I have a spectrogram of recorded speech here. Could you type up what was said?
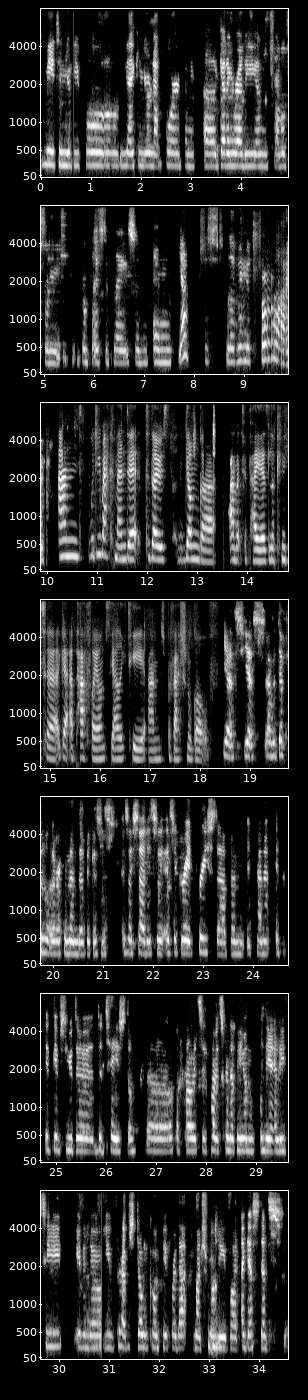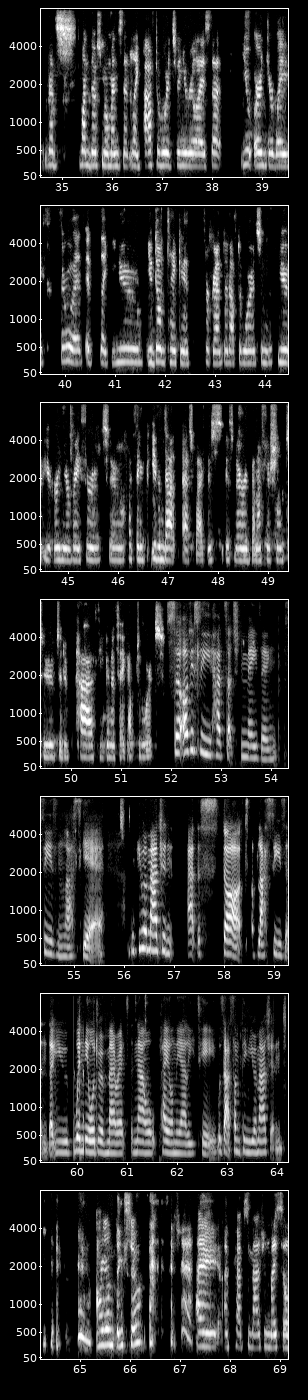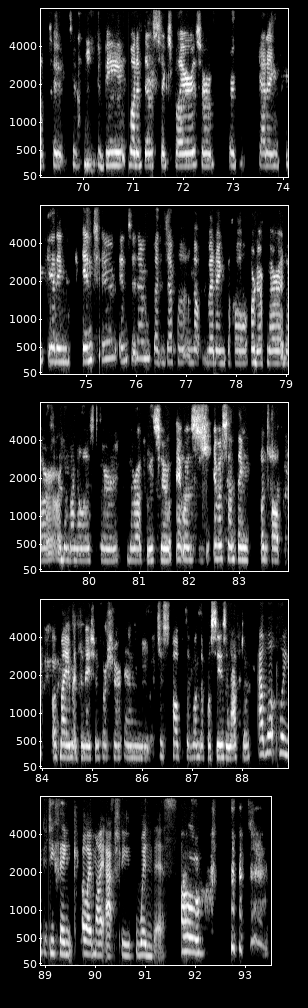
meeting new people, making your network, and uh, getting ready and travel from from place to place, and and yeah, just living it for life. And would you recommend it to those younger amateur players looking to get a pathway on CLET and professional golf? Yes, yes, I would definitely recommend it because, it's, as I said, it's a it's a great pre-step and it kind of it, it gives you the the taste of uh, of how it's how it's going to be on on the LET even though you perhaps don't compete for that much money but i guess that's that's one of those moments that like afterwards when you realize that you earned your way through it it like you you don't take it for granted afterwards and you you earn your way through. So i think even that aspect is is very beneficial to to the path you're going to take afterwards. So obviously you had such an amazing season last year. Did you imagine at the start of last season that you win the order of merit and now play on the let was that something you imagined? I don't think so I, I perhaps imagined myself to, to to be one of those six players or or getting getting into into them, but definitely not winning the whole order of merit or, or the medalist or the Rockies. So it was it was something on top of my imagination for sure and just helped a wonderful season after. At what point did you think, oh, I might actually win this? Oh,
